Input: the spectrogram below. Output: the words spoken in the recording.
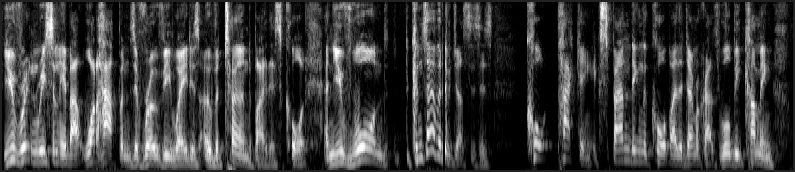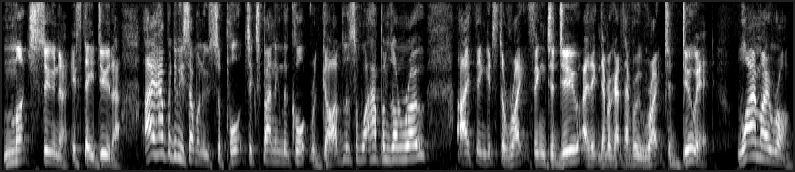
You've written recently about what happens if Roe v. Wade is overturned by this court, and you've warned conservative justices. Court packing, expanding the court by the Democrats will be coming much sooner if they do that. I happen to be someone who supports expanding the court regardless of what happens on Roe. I think it's the right thing to do. I think Democrats have every right to do it. Why am I wrong?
